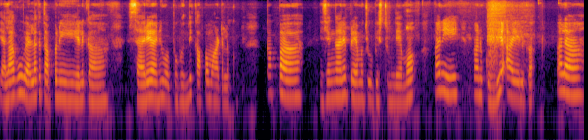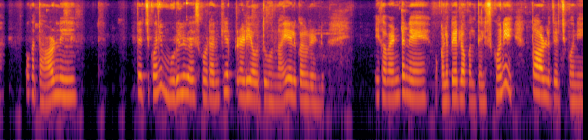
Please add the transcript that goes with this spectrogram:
ఎలాగూ వెళ్ళక తప్పని ఎలుక సరే అని ఒప్పుకుంది కప్ప మాటలకు. కప్ప నిజంగానే ప్రేమ చూపిస్తుందేమో అని అనుకుంది ఆ ఎలుక. అలా ఒక తాడుని తెచ్చుకొని ముడులు వేసుకోవడానికి రెడీ అవుతూ ఉన్నాయి ఎలుకలు రెండు. ఇక వెంటనే ఒకళ్ళ పేర్లు ఒకళ్ళు తెలుసుకొని తాళ్ళు తెచ్చుకొని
